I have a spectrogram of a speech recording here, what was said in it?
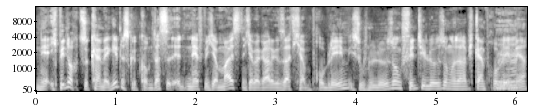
nee, ich bin doch zu keinem Ergebnis gekommen. Das äh, nervt mich am meisten. Ich habe ja gerade gesagt, ich habe ein Problem, ich suche eine Lösung, finde die Lösung und dann habe ich kein Mhm. Problem mehr.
